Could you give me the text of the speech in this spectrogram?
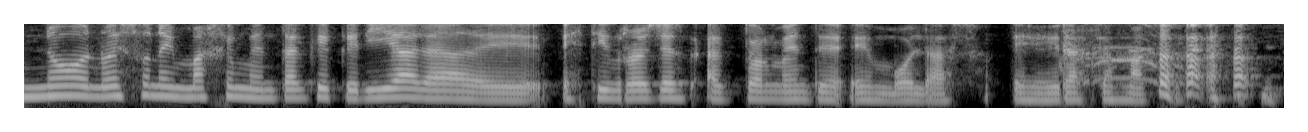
No, no es una imagen mental que quería la de Steve Rogers actualmente en bolas. Eh, gracias, Maxi.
